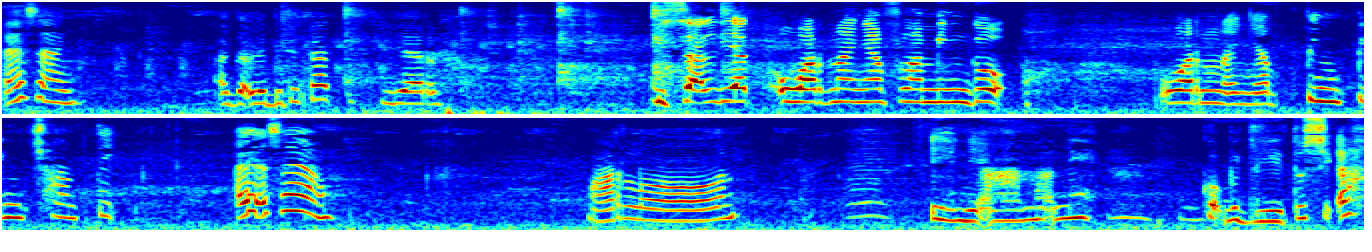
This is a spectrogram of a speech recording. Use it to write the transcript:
Eh, sayang, agak lebih dekat biar bisa lihat warnanya flamingo. Warnanya pink-pink cantik. Ayo, sayang. Marlon. Ini anak nih. Kok begitu sih ah?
